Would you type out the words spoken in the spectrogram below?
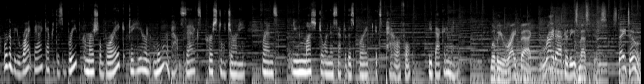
We're going to be right back after this brief commercial break to hear more about Zach's personal journey. Friends, you must join us after this break. It's powerful. Be back in a minute. We'll be right back, right after these messages. Stay tuned.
